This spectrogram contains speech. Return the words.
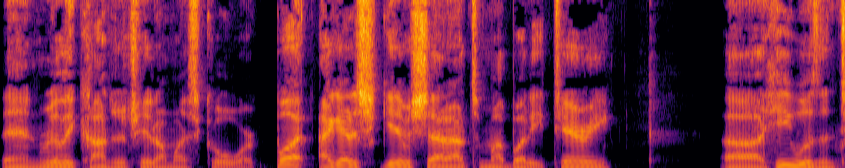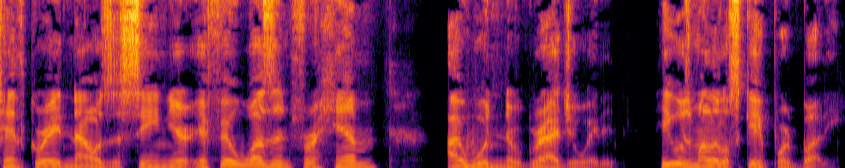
than really concentrate on my schoolwork. But I got to give a shout out to my buddy Terry. Uh, he was in 10th grade and I was a senior. If it wasn't for him, I wouldn't have graduated. He was my little skateboard buddy.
